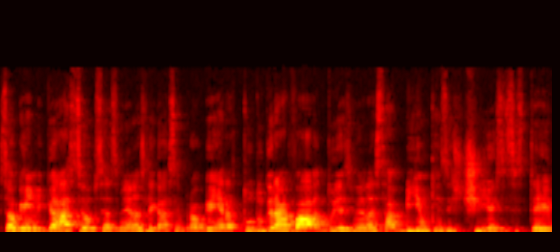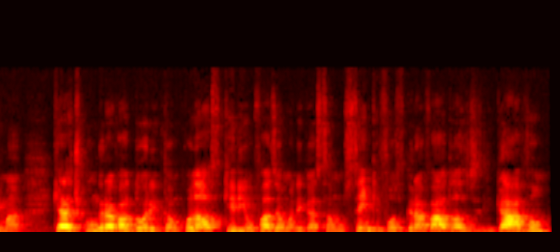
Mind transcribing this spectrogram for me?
se alguém ligasse ou se as meninas ligassem para alguém, era tudo gravado e as meninas sabiam que existia esse sistema, que era tipo um gravador. Então, quando elas queriam fazer uma ligação sem que fosse gravado, elas desligavam,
